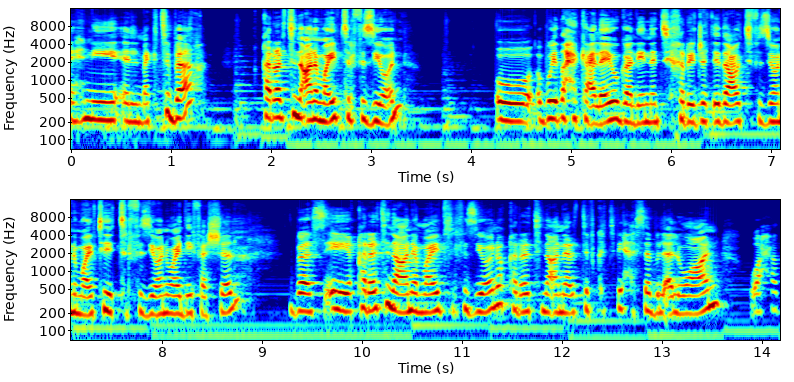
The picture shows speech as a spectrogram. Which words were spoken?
هني المكتبة. قررت إن أنا ما أجيب تلفزيون. وأبوي ضحك علي وقال لي إن انت خريجة إذاعة وتلفزيون وما جبتي التلفزيون وايد يفشل. بس اي قررت إن أنا ما أجيب تلفزيون وقررت إن أنا أرتب كتبي حسب الألوان وأحط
